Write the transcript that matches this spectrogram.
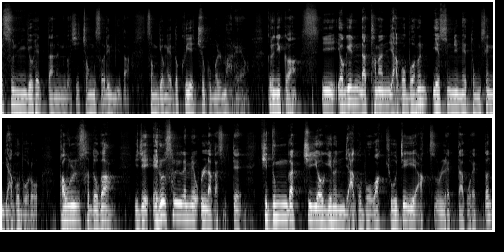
순교했다는 것이 정설입니다. 성경에도 그의 죽음을 말해요. 그러니까 이 여기 나타난 야고보는 예수님의 동생 야고보로 바울 사도가 이제 예루살렘에 올라갔을 때 기둥같이 여기는 야고보와 교제의 악수를 했다고 했던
